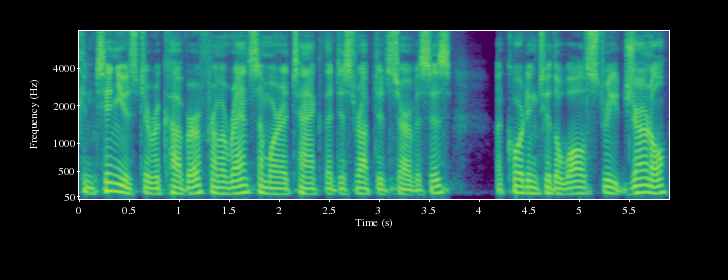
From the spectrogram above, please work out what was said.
continues to recover from a ransomware attack that disrupted services. According to the Wall Street Journal,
